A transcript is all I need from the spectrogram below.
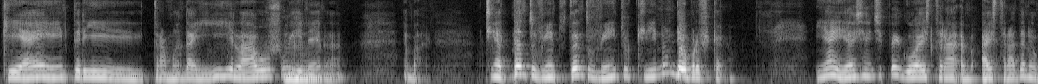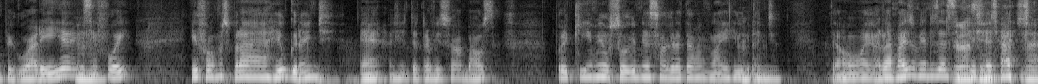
que é entre Tramandaí e lá o Chuí, uhum. né? Tinha tanto vento, tanto vento, que não deu para ficar. E aí a gente pegou a estrada, a estrada não, pegou a areia uhum. e se uhum. foi. E fomos para Rio Grande. É, a gente atravessou a balsa, porque meu sogro e minha sogra estavam lá em Rio Entendi. Grande. Então era mais ou menos assim era que assim, a gente acha.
